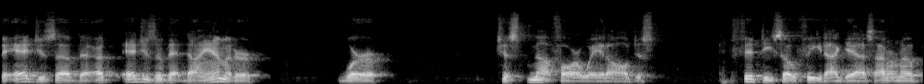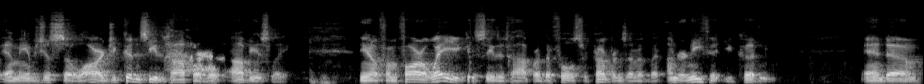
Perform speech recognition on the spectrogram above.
the edges of the uh, edges of that diameter were just not far away at all, just 50 so feet, I guess. I don't know. I mean, it was just so large. You couldn't see the top of it, obviously. You know, from far away, you could see the top or the full circumference of it, but underneath it, you couldn't. And um,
